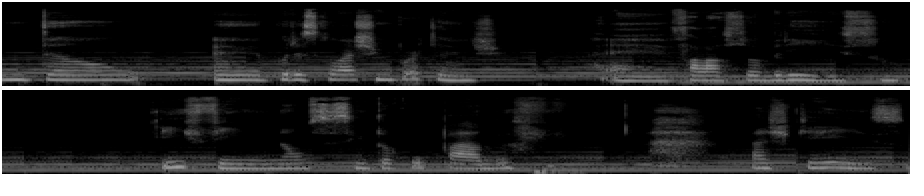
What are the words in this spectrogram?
Então, é por isso que eu acho importante é, falar sobre isso. Enfim, não se sinta culpada. acho que é isso.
